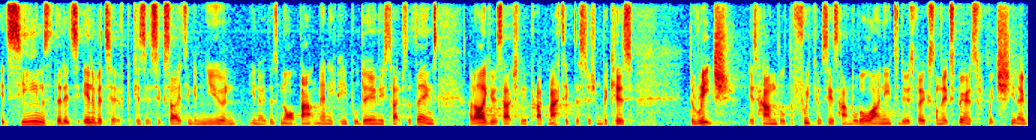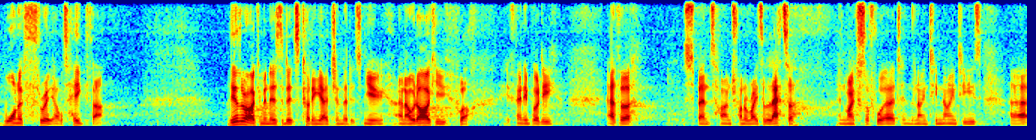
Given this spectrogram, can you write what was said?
It seems that it's innovative because it's exciting and new and you know, there's not that many people doing these types of things. I'd argue it's actually a pragmatic decision because the reach is handled, the frequency is handled. All I need to do is focus on the experience, which, you know, one of three, I'll take that. The other argument is that it's cutting edge and that it's new. And I would argue, well, if anybody ever spent time trying to write a letter in Microsoft Word in the 1990s. Uh,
